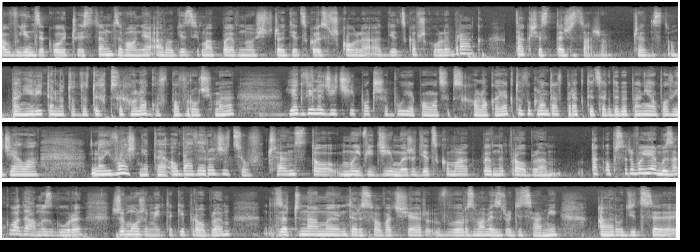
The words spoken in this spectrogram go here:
w języku ojczystym, dzwonię, a rodzic ma pewność, że dziecko jest w szkole, a dziecka w szkole brak. Tak się też zdarza często. Pani Rito, no to do tych psychologów powróćmy. Jak wiele dzieci potrzebuje pomocy psychologa? Jak to wygląda w praktyce, gdyby Pani opowiedziała, no i właśnie te obawy rodziców? Często my widzimy, że dziecko ma pewny problem. Tak obserwujemy, zakładamy z góry, że może mieć taki problem. Zaczynamy interesować się, rozmawiać z rodzicami, a rodzice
